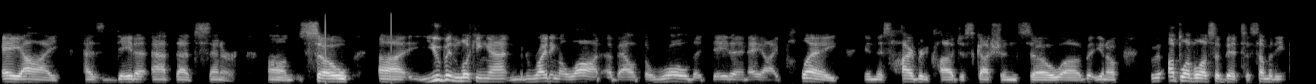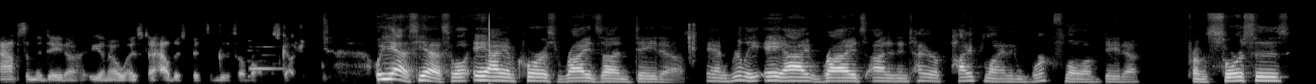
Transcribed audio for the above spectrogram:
AI has data at that center. Um, so uh, you've been looking at and been writing a lot about the role that data and AI play in this hybrid cloud discussion. So, uh, but you know, up level us a bit to some of the apps and the data, you know, as to how this fits into this overall discussion. Well, yes, yes. Well, AI, of course, rides on data. And really, AI rides on an entire pipeline and workflow of data from sources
